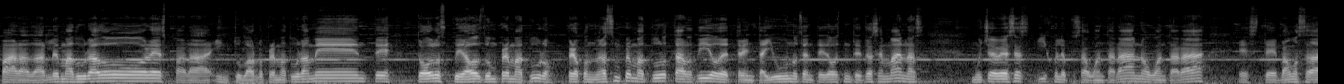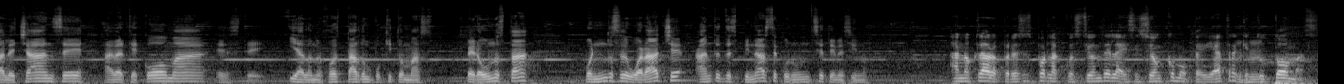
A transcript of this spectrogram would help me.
para darle maduradores, para intubarlo prematuramente, todos los cuidados de un prematuro. Pero cuando es un prematuro tardío de 31, 32, 33 semanas, muchas veces, híjole, pues aguantará, no aguantará, este, vamos a darle chance, a ver qué coma, este, y a lo mejor tarda un poquito más. Pero uno está poniéndose el guarache antes de espinarse con un siete mesino. Ah, no, claro, pero eso es por la cuestión de la decisión como pediatra que tú tomas.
